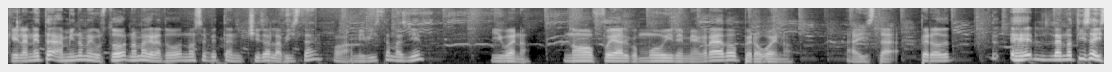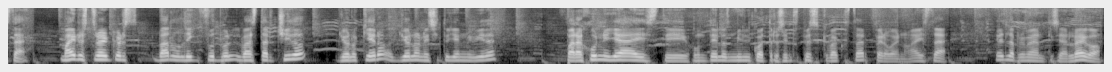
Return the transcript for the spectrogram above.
que la neta a mí no me gustó, no me agradó, no se ve tan chido a la vista, o a mi vista más bien. Y bueno, no fue algo muy de mi agrado, pero bueno, ahí está. Pero eh, la noticia ahí está. Mario Strikers Battle League Football va a estar chido, yo lo quiero, yo lo necesito ya en mi vida. Para junio ya este, junté los 1400 pesos que va a costar, pero bueno, ahí está. Es la primera noticia. Luego,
